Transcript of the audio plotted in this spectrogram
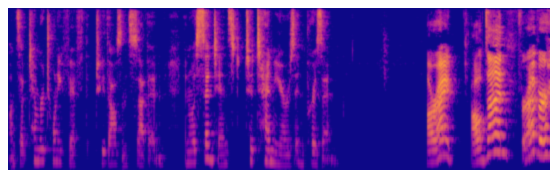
on September 25, 2007, and was sentenced to 10 years in prison. All right, all done, forever.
